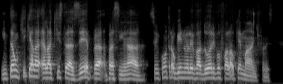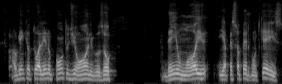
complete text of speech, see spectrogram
Então o que, que ela, ela quis trazer para assim, ah, se eu encontro alguém no elevador e vou falar o que é mindfulness, alguém que eu estou ali no ponto de ônibus ou dei um oi e a pessoa pergunta o que é isso.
